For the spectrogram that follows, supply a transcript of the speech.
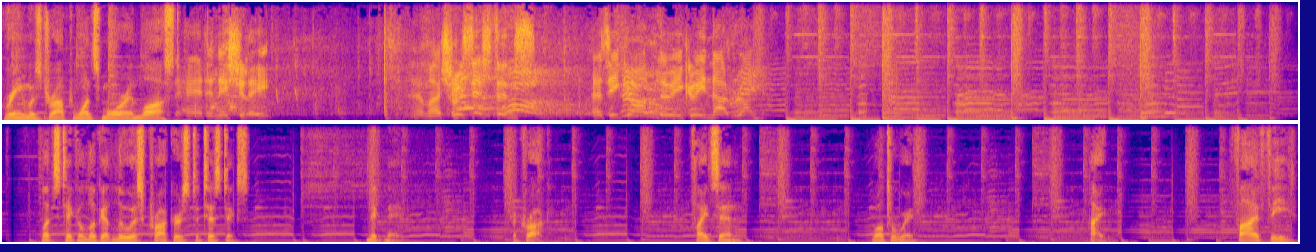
Greene was dropped once more and lost. Head initially. How much resistance has he got, Louis Greene? That right. Let's take a look at Lewis Crocker's statistics. Nickname The Croc. Fights in Welterweight. Height 5 feet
